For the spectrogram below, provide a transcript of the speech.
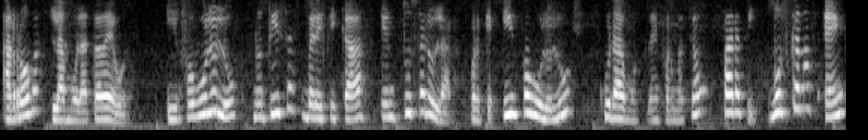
arroba La Mulata de Oro. Infobululú, noticias verificadas en tu celular, porque Infobululú curamos la información para ti. Búscanos en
